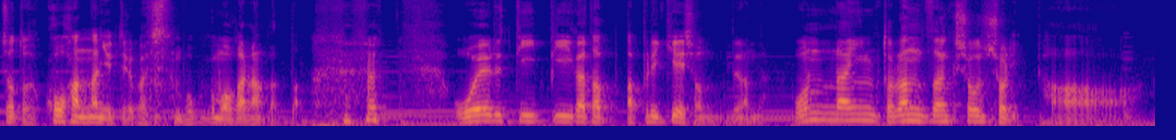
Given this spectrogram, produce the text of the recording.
ちょっと後半何言ってるかちょっと 僕もわからなかった。OLTP 型アプリケーションってなんだオンライントランザクション処理。はあ。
